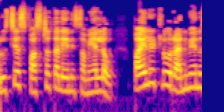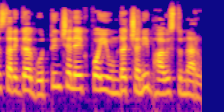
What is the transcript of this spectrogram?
దృశ్య స్పష్టత లేని సమయంలో పైలట్లు రన్వేను సరిగ్గా గుర్తించలేకపోయి ఉండొచ్చని భావిస్తున్నారు.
